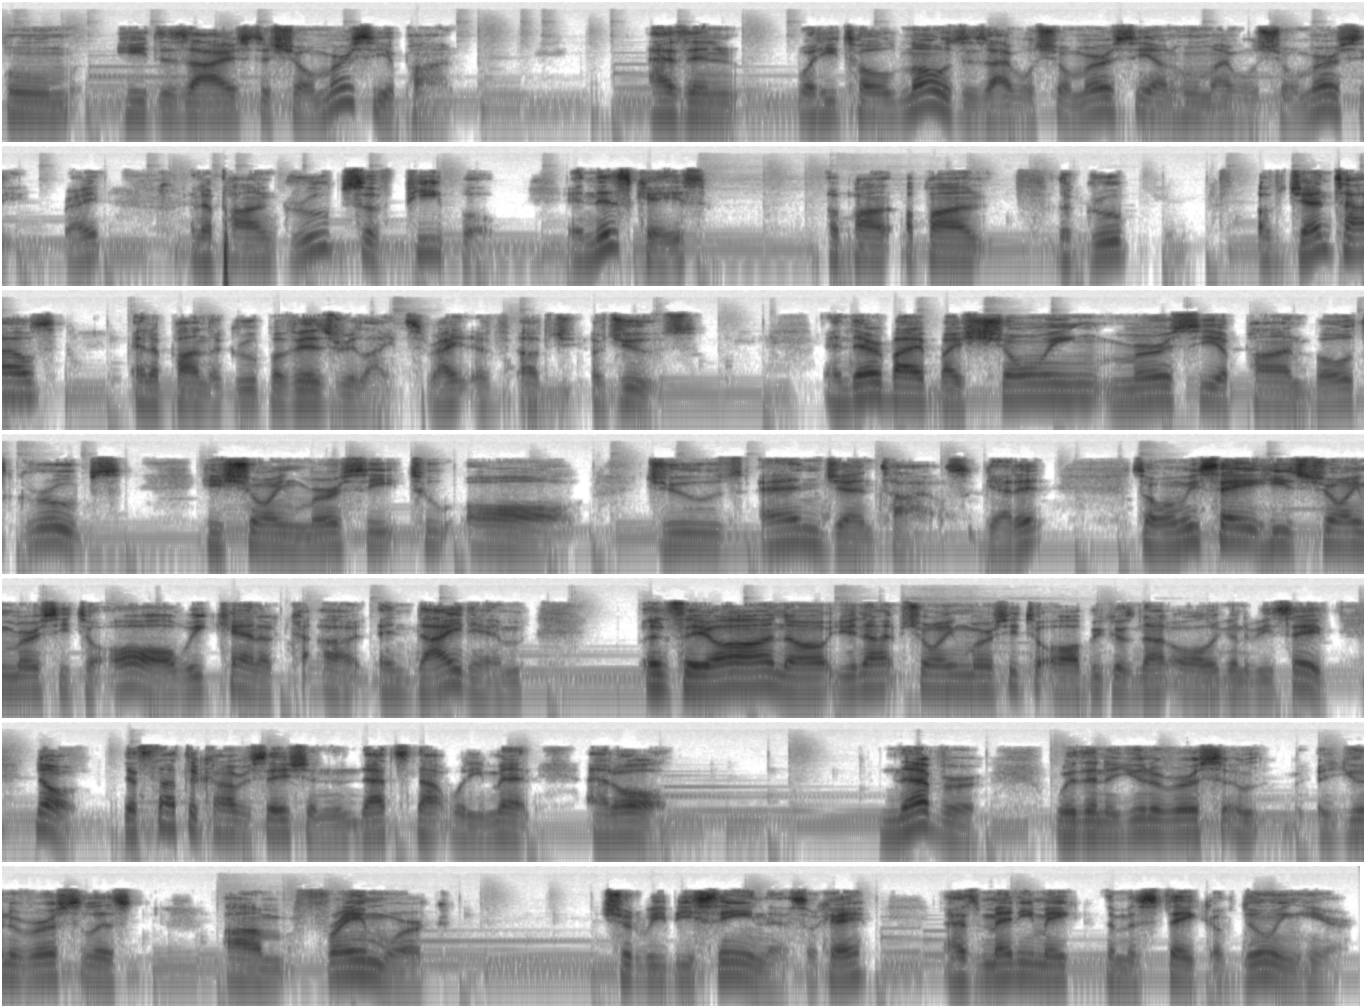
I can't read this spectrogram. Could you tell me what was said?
whom he desires to show mercy upon as in what he told Moses, I will show mercy on whom I will show mercy, right? And upon groups of people, in this case, upon upon the group of Gentiles and upon the group of Israelites, right, of, of, of Jews. And thereby, by showing mercy upon both groups, he's showing mercy to all, Jews and Gentiles. Get it? So when we say he's showing mercy to all, we can't uh, indict him and say, oh, no, you're not showing mercy to all because not all are going to be saved. No, that's not the conversation, and that's not what he meant at all. Never within a universal a universalist um, framework should we be seeing this, okay? As many make the mistake of doing here.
